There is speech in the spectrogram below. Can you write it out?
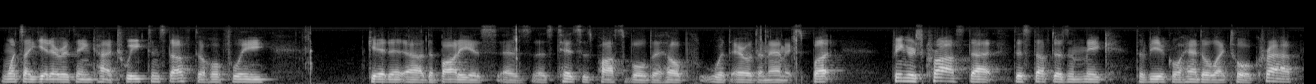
once I get everything kind of tweaked and stuff to hopefully get uh, the body as, as, as tense as possible to help with aerodynamics. But fingers crossed that this stuff doesn't make the vehicle handle like total crap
